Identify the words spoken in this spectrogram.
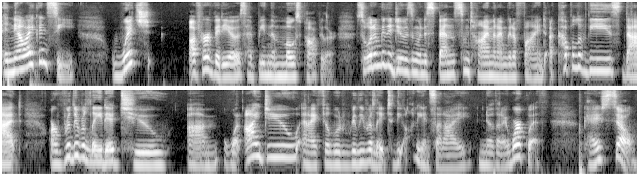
And now I can see which of her videos have been the most popular. So what I'm going to do is I'm going to spend some time and I'm going to find a couple of these that are really related to um, what I do and I feel would really relate to the audience that I know that I work with. Okay, so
